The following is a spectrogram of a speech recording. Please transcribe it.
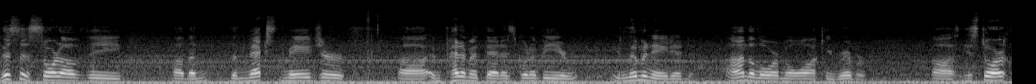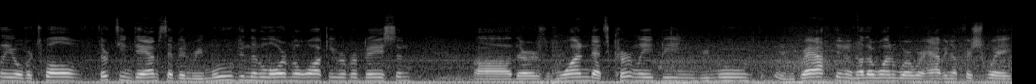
this is sort of the, uh, the, the, next major impediment that is going to be eliminated on the lower Milwaukee River. Uh, historically, over 12, 13 dams have been removed in the lower Milwaukee River Basin. Uh, there's one that's currently being removed in Grafton, another one where we're having a fishway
